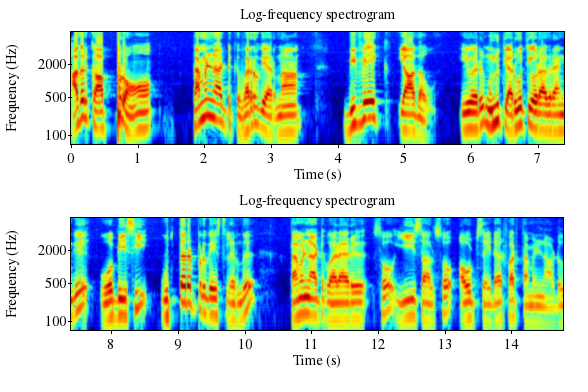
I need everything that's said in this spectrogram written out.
அதற்கு அப்புறம் தமிழ்நாட்டுக்கு வர்றது யாருன்னா விவேக் யாதவ். இவர் முந்நூற்றி அறுபத்தி ஓராவது ரேங்கு ஓபிசி உத்தரப்பிரதேசத்துலேருந்து தமிழ்நாட்டுக்கு வராரு. So is also outsider for Tamil Nadu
